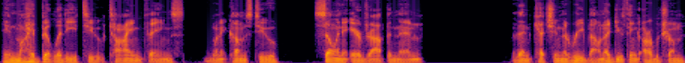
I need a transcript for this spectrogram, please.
in my ability to time things when it comes to selling an airdrop and then, then catching the rebound. I do think Arbitrum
